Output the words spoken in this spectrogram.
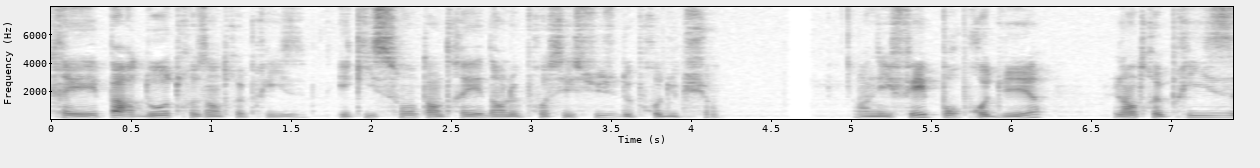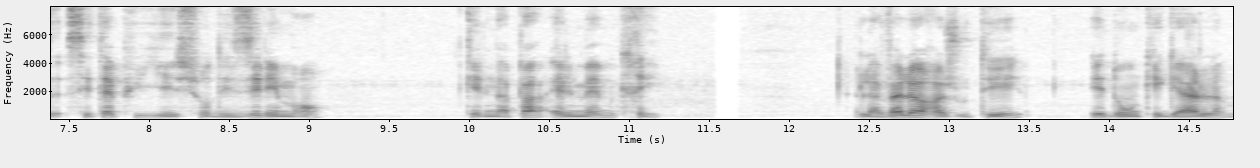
créés par d'autres entreprises et qui sont entrés dans le processus de production. En effet, pour produire, l'entreprise s'est appuyée sur des éléments qu'elle n'a pas elle-même créés. La valeur ajoutée est donc égale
